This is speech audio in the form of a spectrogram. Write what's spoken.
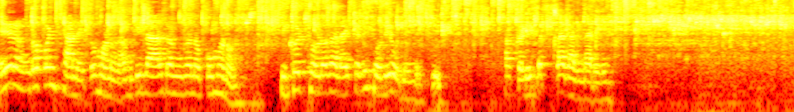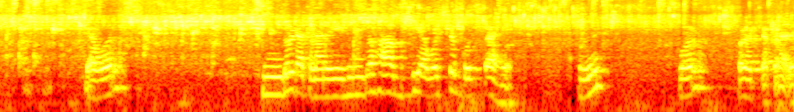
हे रंग पण छान येतो म्हणून. अगदी लाल रंग नको म्हणून. तिखट थोडं घालायचं आणि थोडी ओली मिरची हा कढीपत्ता घालणार आहे. त्यावर हिंग टाकणार आहे. हिंग हा अगदी आवश्यक गोष्ट आहे. म्हणून वर हळद टाकणार आहे.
